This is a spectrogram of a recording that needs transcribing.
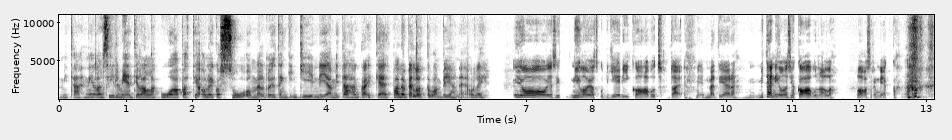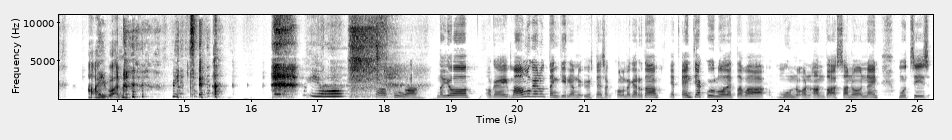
mitä, niillä on silmien tilalla kuopat ja oliko suu ommeltu jotenkin kiinni ja mitähän kaikkea, että paljon pelottavampia ne oli. Joo, ja sitten niillä on jotkut jedikaavut, tai en mä tiedä, mitä niillä on siellä kaavun alla, laasermiekka. Aivan. joo. Apua. No joo, okei. Okay. Mä oon lukenut tämän kirjan nyt yhteensä kolme kertaa. Et en tiedä, kuinka luotettavaa mun on antaa sanoa näin. Mutta siis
